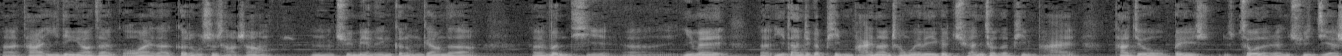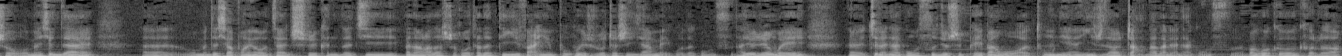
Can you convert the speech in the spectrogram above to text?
呃，它一定要在国外的各种市场上，嗯，去面临各种各样的呃问题，呃，因为呃，一旦这个品牌呢成为了一个全球的品牌，它就被所有的人去接受。我们现在。呃，我们的小朋友在吃肯德基、麦当劳的时候，他的第一反应不会是说这是一家美国的公司，他就认为，呃，这两家公司就是陪伴我童年一直到长大的两家公司。包括可口可乐，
